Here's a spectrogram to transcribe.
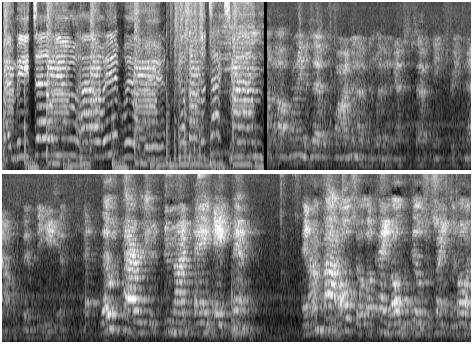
Let me tell you how it will be, cause I'm the tax man. Uh, my name is Edward Fineman. I've been living against the 17th Street Canal for 50 years. Those parishes do not pay a penny. And I'm tired also of paying all the bills for St. Bernard.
